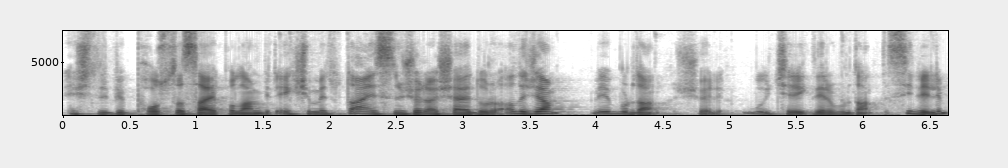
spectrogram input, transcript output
HTTP posta sahip olan bir action metodu aynısını şöyle aşağıya doğru alacağım ve buradan şöyle bu içerikleri buradan silelim.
